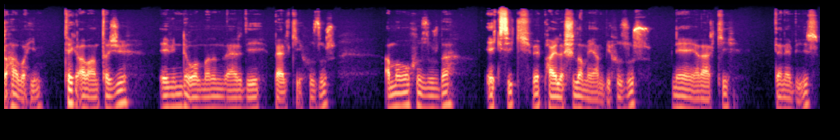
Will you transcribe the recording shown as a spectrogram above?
daha vahim. Tek avantajı evinde olmanın verdiği belki huzur. Ama o huzurda eksik ve paylaşılamayan bir huzur. Neye yarar ki denebilir.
